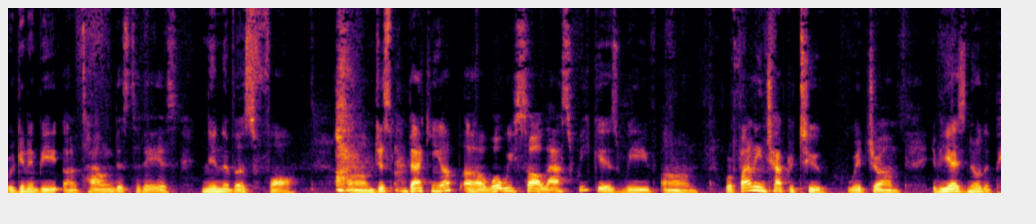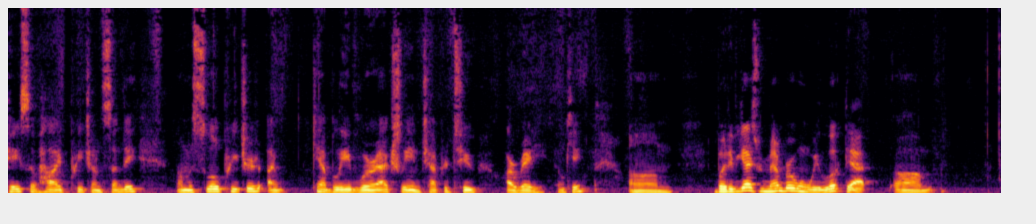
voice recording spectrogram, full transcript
we're going to be uh, titling this today as Nineveh's Fall. Um, just backing up, uh, what we saw last week is we've um, we're finally in chapter two. Which, um, if you guys know the pace of how I preach on Sunday, I'm a slow preacher. I can't believe we're actually in chapter two already. Okay, um, but if you guys remember when we looked at um,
